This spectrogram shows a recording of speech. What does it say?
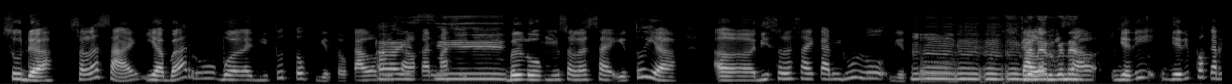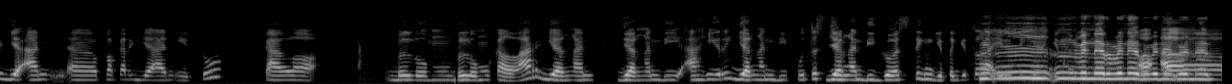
sudah selesai, ya baru boleh ditutup gitu. Kalau misalkan masih belum selesai itu ya eh, diselesaikan dulu gitu. Mm, mm, mm, mm, mm, Kalau misal jadi jadi pekerjaan eh, pekerjaan itu kalau belum belum kelar jangan jangan diakhiri, jangan diputus, jangan di ghosting gitu-gitulah Mm, intinya mm, gitu. mm, benar benar Oh, benar benar. eh,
